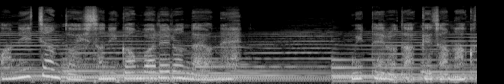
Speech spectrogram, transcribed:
お兄ちゃんと一緒に頑張れるんだよね。見てるだけじゃなくて、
